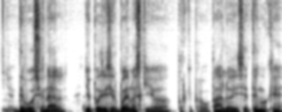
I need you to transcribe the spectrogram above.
devocional, yo podría decir, bueno, es que yo, porque Prabhupada lo dice, tengo que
